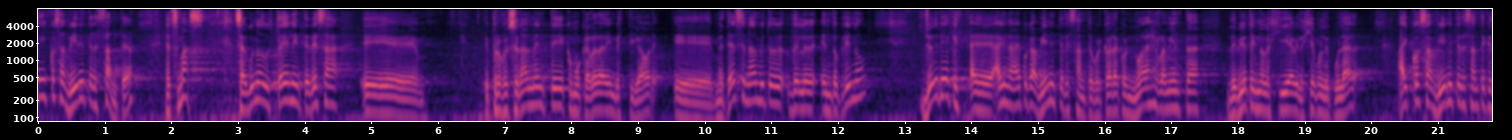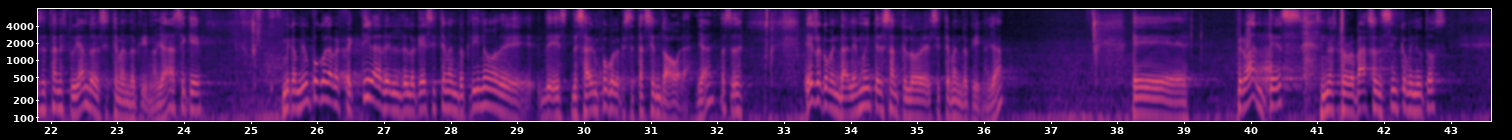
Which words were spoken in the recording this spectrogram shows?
hay cosas bien interesantes. ¿eh? Es más, si a alguno de ustedes le interesa eh, profesionalmente como carrera de investigador eh, meterse en el ámbito del endocrino, yo diría que hay una época bien interesante porque ahora con nuevas herramientas de biotecnología, biología molecular, hay cosas bien interesantes que se están estudiando del sistema endocrino. ¿ya? Así que me cambió un poco la perspectiva de lo que es el sistema endocrino, de, saber un poco lo que se está haciendo ahora, ¿ya? Entonces, es recomendable, es muy interesante lo del sistema endocrino, ¿ya? Eh, pero antes, nuestro repaso en cinco minutos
